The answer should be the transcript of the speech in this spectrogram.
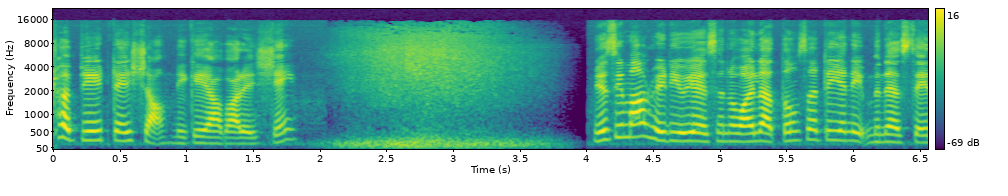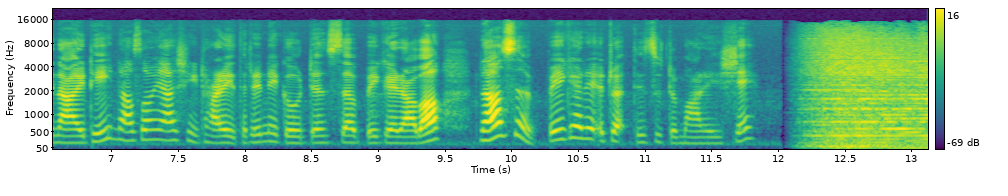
ထွက်ပြေးတိတ်ရှောင်နေကြရပါတယ်ရှင်။မြစီမရေဒီယိုရဲ့ဇန်နဝါရီလ31ရက်နေ့မနက်10:00နာရီထိနောက်ဆုံးရရှိထားတဲ့သတင်းတွေကိုတင်ဆက်ပေးခဲ့တာပါ။နားဆင်ပေးခဲ့တဲ့အတွက်ကျေးဇူးတင်ပါတယ်ရှင်။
